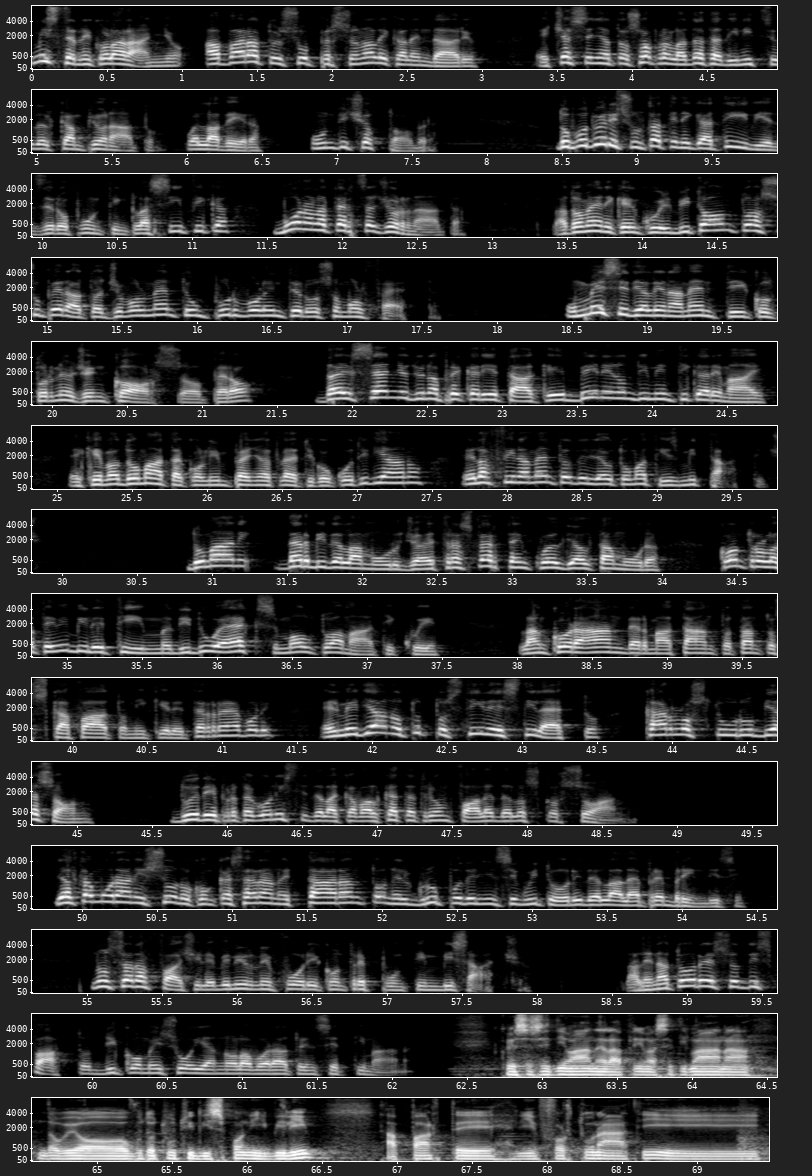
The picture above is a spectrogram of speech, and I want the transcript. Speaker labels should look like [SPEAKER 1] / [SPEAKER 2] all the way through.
[SPEAKER 1] Mister Nicola Ragno ha varato il suo personale calendario e ci ha segnato sopra la data di inizio del campionato, quella vera, 11 ottobre. Dopo due risultati negativi e zero punti in classifica, buona la terza giornata. La domenica in cui il Bitonto ha superato agevolmente un pur volenteroso Molfetta. Un mese di allenamenti col torneo già in corso, però, dà il segno di una precarietà che è bene non dimenticare mai e che va domata con l'impegno atletico quotidiano e l'affinamento degli automatismi tattici. Domani derby della Murgia e trasferta in quel di Altamura contro la temibile team di due ex molto amati qui. L'ancora under ma tanto tanto scafato Michele Terrevoli e il mediano tutto stile e stiletto Carlo Sturu Biason, due dei protagonisti della cavalcata trionfale dello scorso anno. Gli altamurani sono con Casarano e Taranto nel gruppo degli inseguitori della Lepre Brindisi. Non sarà facile venirne fuori con tre punti in bisaccia. L'allenatore è soddisfatto di come i suoi hanno lavorato in settimana.
[SPEAKER 2] Questa settimana è la prima settimana dove ho avuto tutti disponibili, a parte gli infortunati,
